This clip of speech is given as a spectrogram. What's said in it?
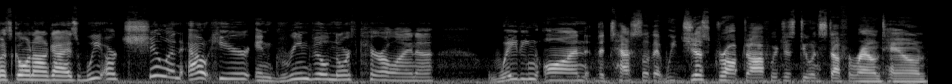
What's going on, guys? We are chilling out here in Greenville, North Carolina, waiting on the Tesla that we just dropped off. We're just doing stuff around town,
